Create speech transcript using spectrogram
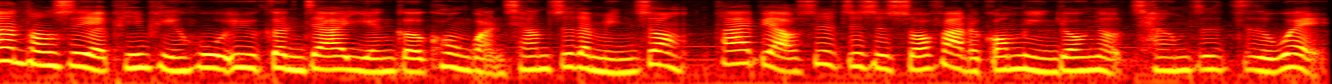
但同时也批评呼吁更加严格控管枪支的民众。他还表示，支持守法的公民拥有枪支自卫，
